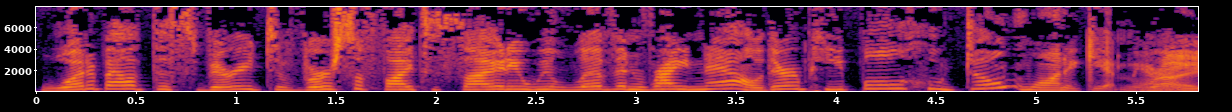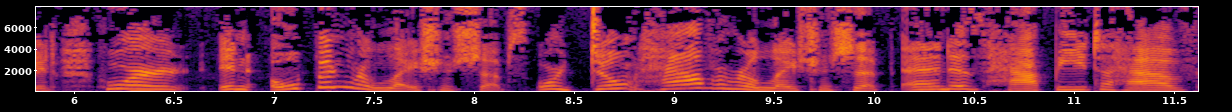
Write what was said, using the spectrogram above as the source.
what about this very diversified society we live in right now? There are people who don't want to get married, right. who are in open relationships or don't have a relationship and is happy to have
